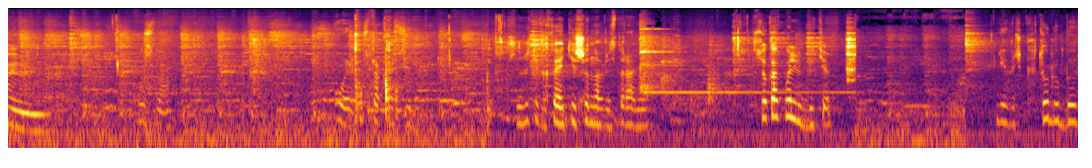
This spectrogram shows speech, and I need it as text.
М, Вкусно. Ой, просто красиво. Смотрите, какая тишина в ресторане. Все как вы любите. Дівчатки, хто любив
